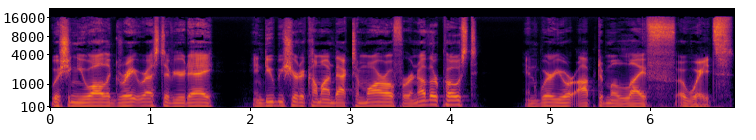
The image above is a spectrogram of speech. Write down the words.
Wishing you all a great rest of your day, and do be sure to come on back tomorrow for another post and where your optimal life awaits.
